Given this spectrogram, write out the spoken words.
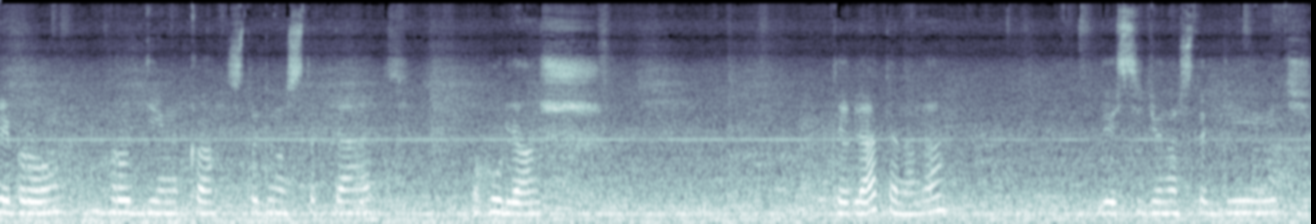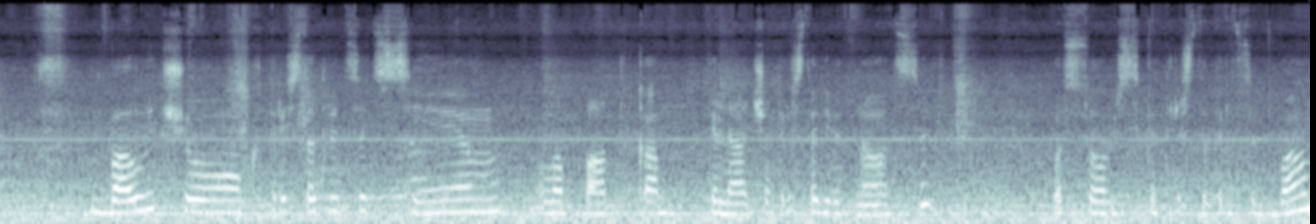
Ребро, грудинка 195, гуляш. Телятина, да? 299. Баличок 337. Лопатка теляча 319. Посольська 332.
